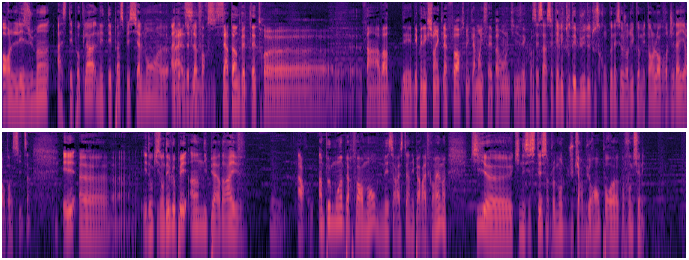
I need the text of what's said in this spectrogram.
Or les humains à cette époque-là n'étaient pas spécialement euh, bah, adeptes de la force. Certains devaient peut-être euh, enfin, avoir des, des connexions avec la force, mais clairement ils savaient pas vraiment l'utiliser. quoi. C'est ça, c'était les tout débuts de tout ce qu'on connaissait aujourd'hui comme étant l'ordre Jedi et l'ordre Sith. Et, euh, et donc ils ont développé un hyperdrive, alors un peu moins performant, mais ça restait un hyperdrive quand même, qui, qui nécessitait simplement du carburant pour, pour fonctionner.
